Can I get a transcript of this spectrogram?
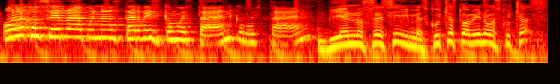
Hola José Ra, buenas tardes, ¿cómo están? ¿Cómo están? Bien, no sé si me escuchas tú a mí, ¿no me escuchas?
